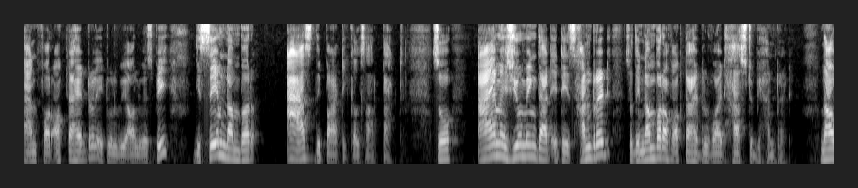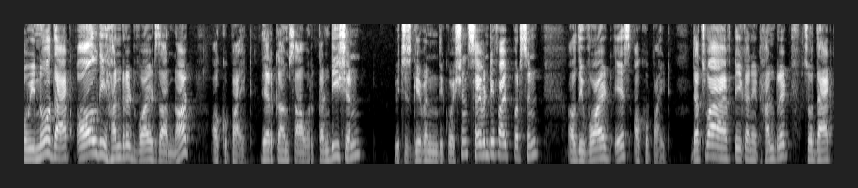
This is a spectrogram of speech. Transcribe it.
and for octahedral, it will be always be the same number as the particles are packed. So I am assuming that it is 100, so the number of octahedral void has to be 100. Now we know that all the 100 voids are not occupied. There comes our condition which is given in the question 75% of the void is occupied. That's why I have taken it 100 so that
